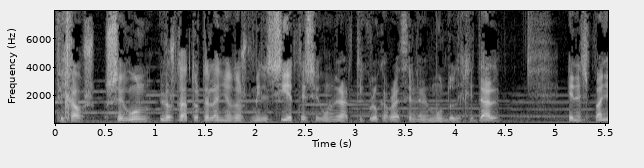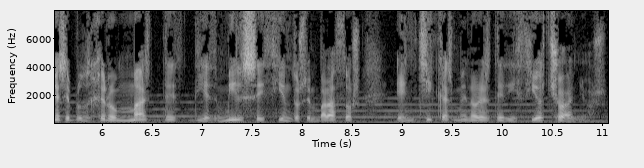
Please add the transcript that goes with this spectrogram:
Fijaos, según los datos del año 2007, según el artículo que aparece en el Mundo Digital, en España se produjeron más de 10.600 embarazos en chicas menores de 18 años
